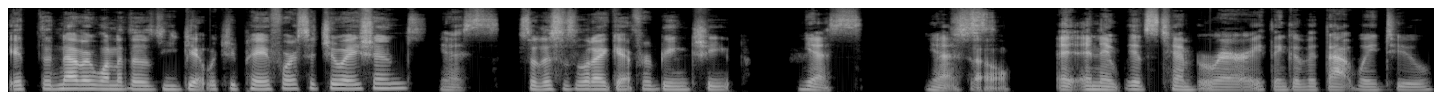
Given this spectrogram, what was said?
it's another one of those you get what you pay for situations. yes, So this is what I get for being cheap. yes, yes. So and it, it's temporary. Think of it that way too.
